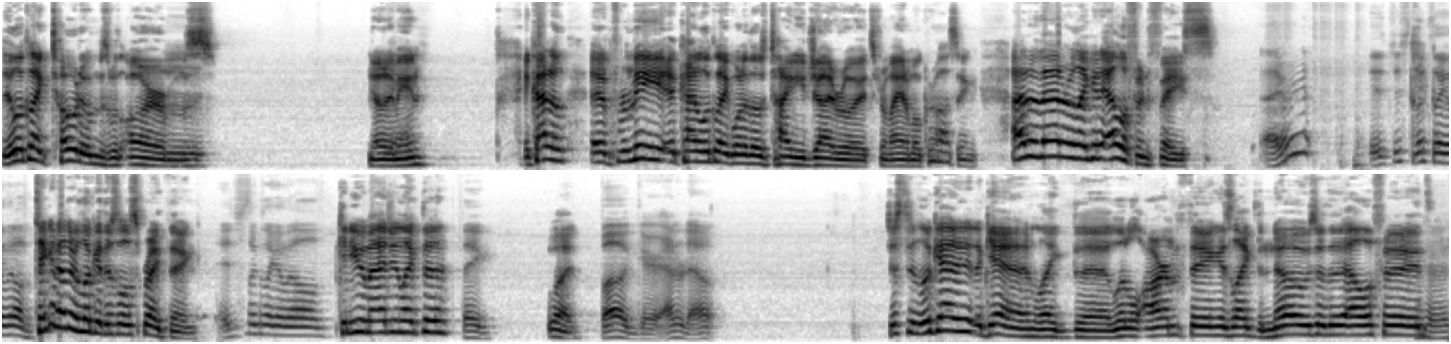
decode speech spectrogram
They look like totems with arms. Mm. You know what I mean? It kind of, for me, it kind of looked like one of those tiny gyroids from Animal Crossing. Either that or like an elephant face. I don't. It just looks like a little. Take another look at this little sprite thing. It just looks like a little Can you imagine like the thing, what? bug or I don't know. just to look at it again, like the little arm thing is like the nose of the elephant, Uh-huh.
